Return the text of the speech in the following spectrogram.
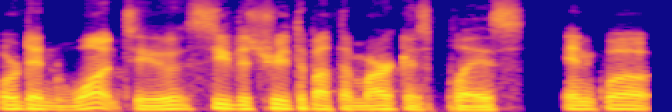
or didn't want to see the truth about the marketplace. End quote.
